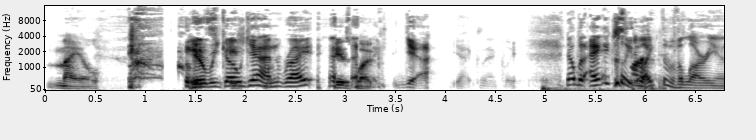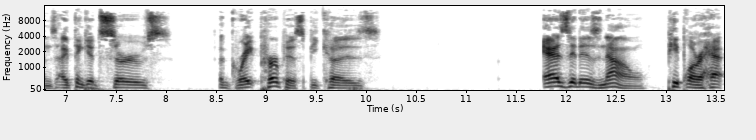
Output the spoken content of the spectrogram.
male, Here we go again, right? Is woke. yeah. No, but I actually like the Velaryons. I think it serves a great purpose because, as it is now, people are ha-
